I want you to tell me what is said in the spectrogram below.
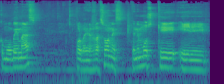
como B más por varias razones. Tenemos que eh,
